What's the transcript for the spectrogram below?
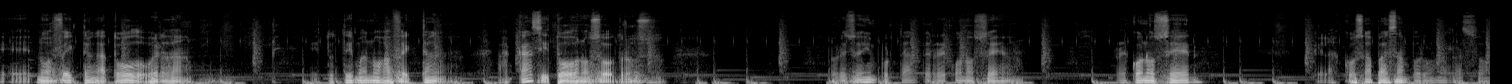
eh, nos afectan a todos, ¿verdad? Estos temas nos afectan casi todos nosotros. Por eso es importante reconocer, reconocer que las cosas pasan por una razón.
